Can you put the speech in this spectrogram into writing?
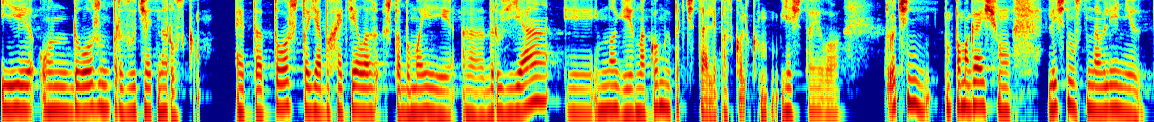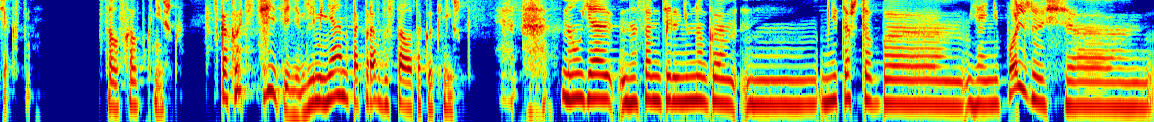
и он должен прозвучать на русском. Это то, что я бы хотела, чтобы мои э, друзья и многие знакомые прочитали, поскольку я считаю его очень помогающим личному становлению текстом. Self-help книжка. В какой-то степени. Для меня она так правда стала такой книжкой. Ну, я на самом деле немного не то чтобы я не пользуюсь э,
